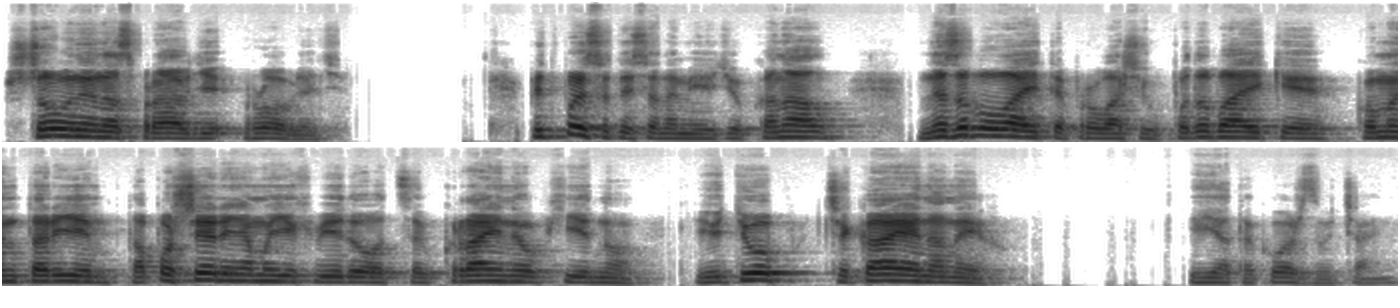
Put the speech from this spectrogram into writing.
що вони насправді роблять. Підписуйтеся на мій YouTube канал. Не забувайте про ваші вподобайки, коментарі та поширення моїх відео. Це вкрай необхідно. YouTube чекає на них. І я також, звичайно.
